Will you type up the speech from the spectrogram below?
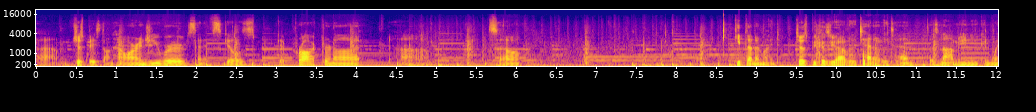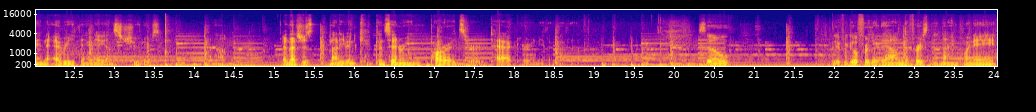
um, just based on how RNG works and if skills get procced or not um, so keep that in mind just because you have a 10 out of 10 does not mean you can win everything against shooters um, and that's just not even considering parts or attack or anything like that so if we go further down, the first the 9.8,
